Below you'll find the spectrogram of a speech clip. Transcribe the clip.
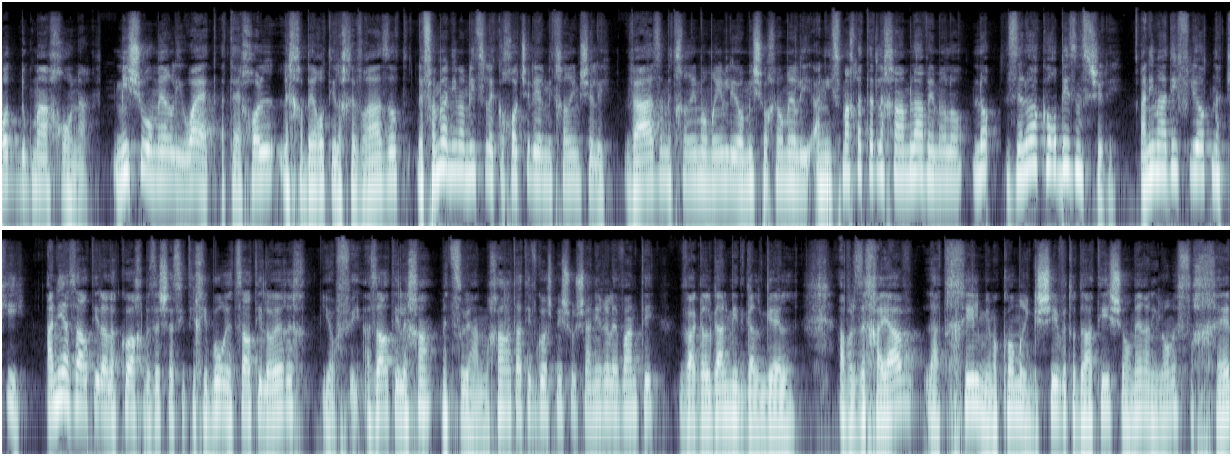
עוד דוגמה אחרונה, מישהו אומר לי וואי אתה יכול לחבר אותי לחברה הזאת? לפעמים אני ממליץ ללקוחות שלי על מתחרים שלי, ואז המתחרים אומרים לי או מישהו אחר אומר לי אני אשמח לתת לך עמלה ואומר לו לא זה לא הקור ביזנס שלי, אני מעדיף להיות נקי, אני עזרתי ללקוח בזה שעשיתי חיבור, יצרתי לו ערך, יופי. עזרתי לך, מצוין. מחר אתה תפגוש מישהו שאני רלוונטי, והגלגל מתגלגל. אבל זה חייב להתחיל ממקום רגשי ותודעתי שאומר אני לא מפחד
